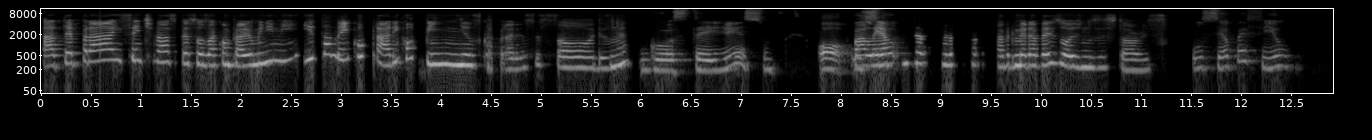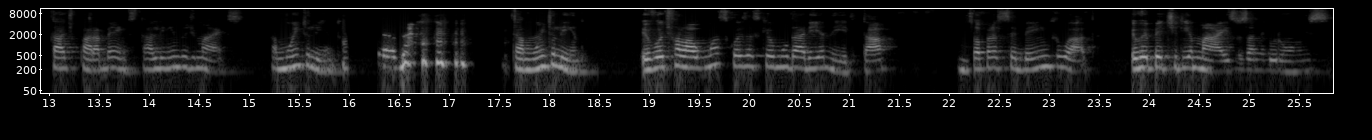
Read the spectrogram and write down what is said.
Até para incentivar as pessoas a comprarem o Minimi e também comprarem roupinhas, comprarem acessórios, né? Gostei disso. Ó, Falei seu... a primeira vez hoje nos stories. O seu perfil tá de parabéns, tá lindo demais. Tá muito lindo. tá muito lindo. Eu vou te falar algumas coisas que eu mudaria nele, tá? Só para ser bem enjoada. Eu repetiria mais os amigurumis.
